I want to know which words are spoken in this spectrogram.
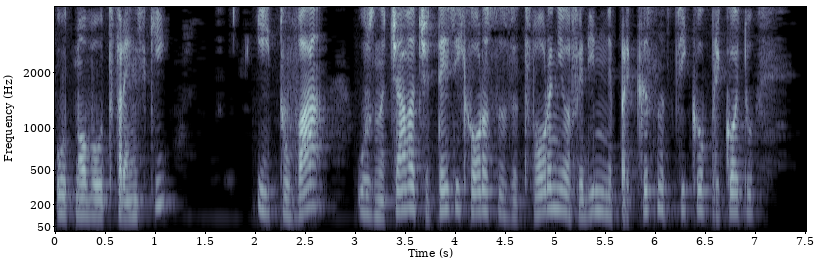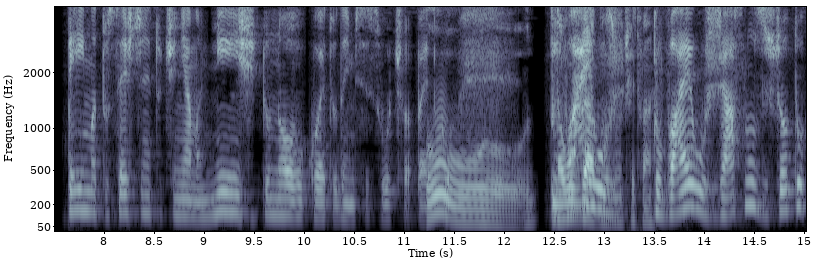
отново от френски. И това означава, че тези хора са затворени в един непрекъснат цикъл, при който те имат усещането, че няма нищо ново, което да им се случва. Петко. Уу, много Това е гадно уж- звучи това. Това е ужасно, защото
